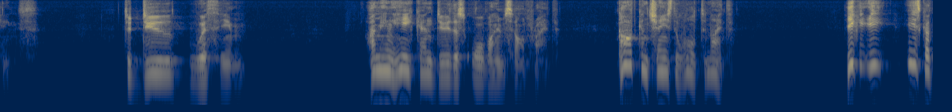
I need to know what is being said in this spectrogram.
kings, to do with Him. I mean, He can do this all by Himself, right? God can change the world tonight. He, he, he's, got,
